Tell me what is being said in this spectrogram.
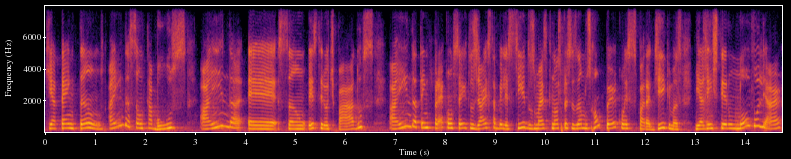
que até então ainda são tabus, ainda é, são estereotipados, ainda tem preconceitos já estabelecidos, mas que nós precisamos romper com esses paradigmas e a gente ter um novo olhar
